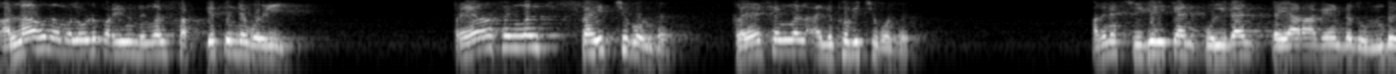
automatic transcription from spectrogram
അള്ളാഹു നമ്മളോട് പറയുന്നു നിങ്ങൾ സത്യത്തിന്റെ വഴി പ്രയാസങ്ങൾ സഹിച്ചുകൊണ്ട് ക്ലേശങ്ങൾ അനുഭവിച്ചുകൊണ്ട് അതിനെ സ്വീകരിക്കാൻ പുൽകാൻ തയ്യാറാകേണ്ടതുണ്ട്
